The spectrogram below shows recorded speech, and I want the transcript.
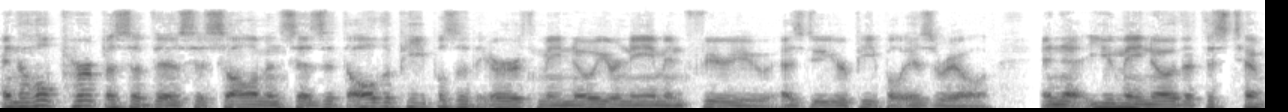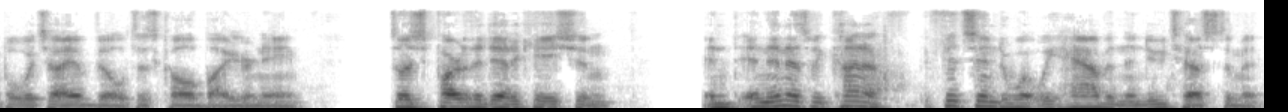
And the whole purpose of this, as Solomon says, that all the peoples of the earth may know your name and fear you, as do your people Israel, and that you may know that this temple which I have built is called by your name. So it's part of the dedication. And, and then as we kind of fits into what we have in the New Testament,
